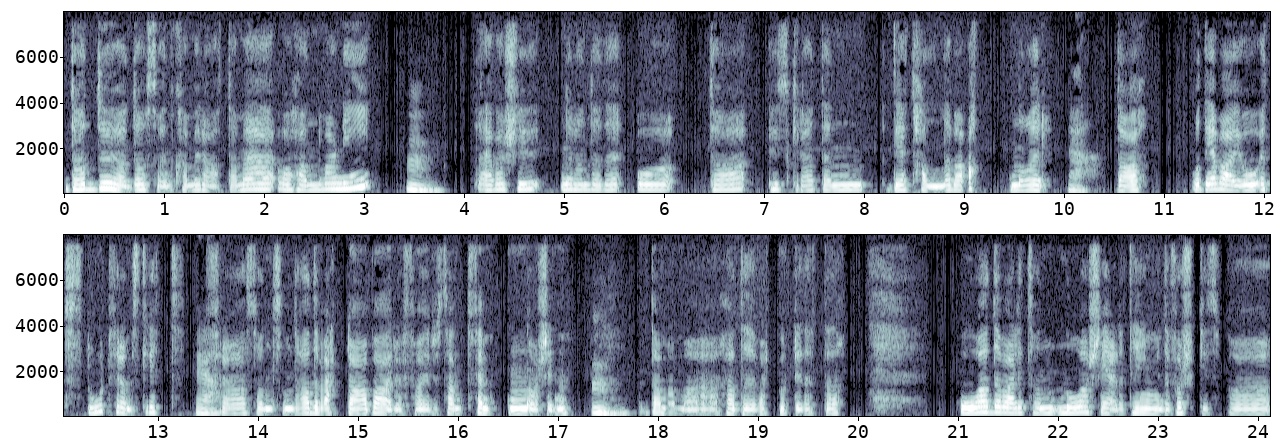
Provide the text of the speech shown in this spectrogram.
Da døde også en kamerat av meg, og han var ni. Mm. Jeg var sju når han døde, og da husker jeg at den, det tallet var 18 år Ja. da. Og det var jo et stort fremskritt Ja. fra sånn som det hadde vært da bare for sant, 15 år siden, Mm. da mamma hadde vært borti dette. Og det var litt sånn Nå skjer det ting. Det forskes på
